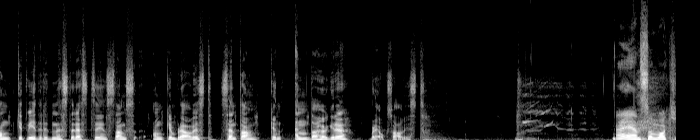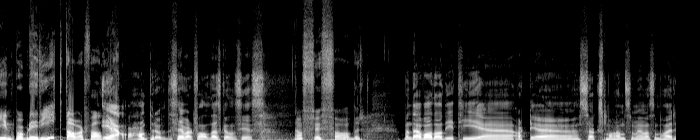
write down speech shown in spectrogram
anket videre til neste rettsinstans. Anken ble avvist. Sendte anken enda høyere, ble også avvist. Det er en som var keen på å bli rik, da, i hvert fall. Ja, han prøvde seg i hvert fall. Det skal sies. Ja, fy fader. Men det var da de ti eh, artige søksmålene som jeg som har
